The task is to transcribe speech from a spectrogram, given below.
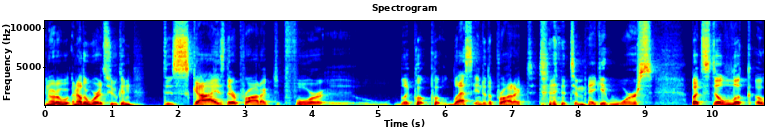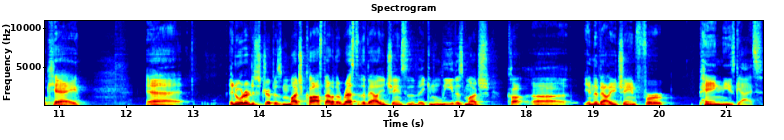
in order in other words who can disguise their product for like put put less into the product to make it worse but still look okay uh, in order to strip as much cost out of the rest of the value chain so that they can leave as much co- uh, in the value chain for paying these guys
